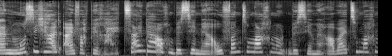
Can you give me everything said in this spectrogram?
dann muss ich halt einfach bereit sein, da auch ein bisschen mehr Aufwand zu machen und ein bisschen mehr Arbeit zu machen.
